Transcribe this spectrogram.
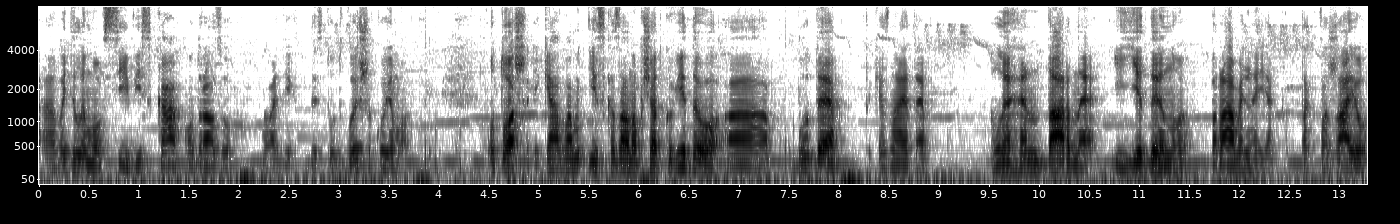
Е, Виділимо всі війська одразу. Давайте їх десь тут вишикуємо. Отож, як я вам і сказав на початку відео, буде таке, знаєте, легендарне і єдино правильне, як так вважаю,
